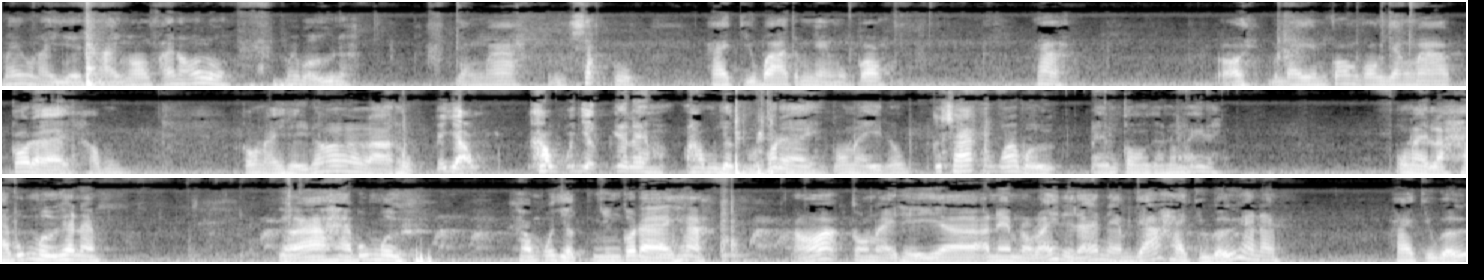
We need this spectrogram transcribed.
Mấy con này về xài ngon phải nói luôn. Mấy bự nè. Con ma sắt luôn. 2 triệu 300 ngàn một con. Ha. Rồi, bên đây em có con văn ma có đề. Không, con này thì nó là thuộc cái dòng không có giật cho anh em, không giật mà có đề. Con này nó cái xác nó quá bự. Để em coi coi nó mấy đây. Con này là 240 ha anh em? GA 240 không có giật nhưng có đề ha. Đó, con này thì à, anh em nào lấy thì để anh em giá hai triệu rưỡi ha anh em. Hai triệu rưỡi.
